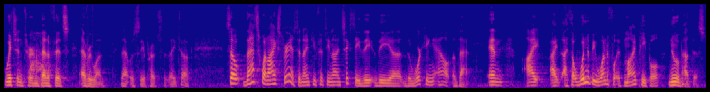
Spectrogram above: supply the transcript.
which in turn benefits everyone. That was the approach that they took. So that's what I experienced in 1959-60, the, the, uh, the working out of that. And I, I, I, thought, wouldn't it be wonderful if my people knew about this?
